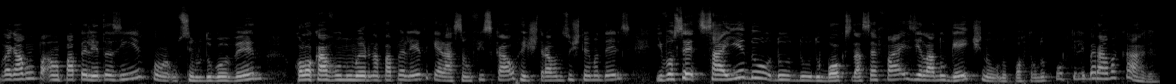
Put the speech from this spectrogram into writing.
pegava um uma papeletazinha com o símbolo do governo, colocava um número na papeleta, que era ação fiscal, registrava no sistema deles, e você saía do, do, do, do box da Cefaz, ia lá no gate, no, no portão do porto, e liberava a carga.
